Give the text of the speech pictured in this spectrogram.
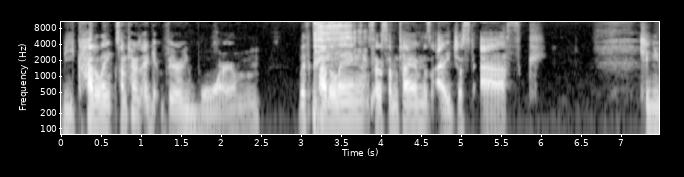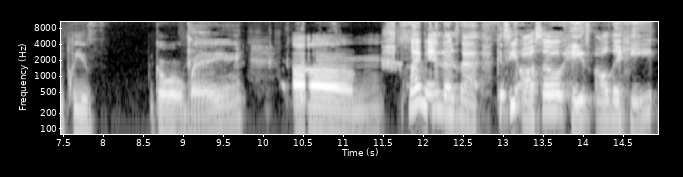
be cuddling. Sometimes I get very warm with cuddling, so sometimes I just ask, "Can you please go away?" Um, My man does that because he also hates all the heat.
